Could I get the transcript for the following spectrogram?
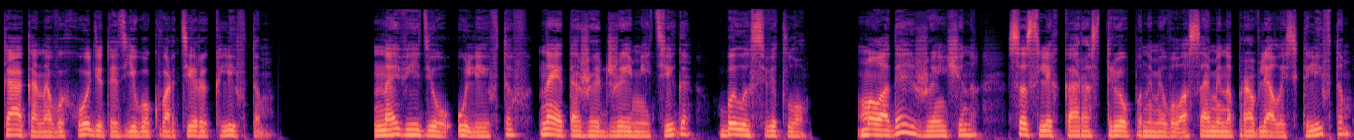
как она выходит из его квартиры к лифтам. На видео у лифтов на этаже Джейми Тига было светло. Молодая женщина со слегка растрепанными волосами направлялась к лифтам,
